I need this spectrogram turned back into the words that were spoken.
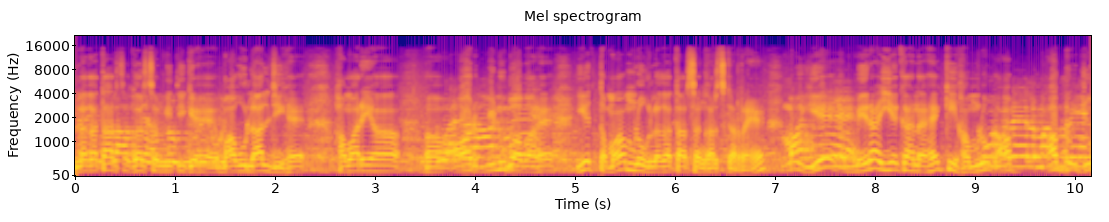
लगातार संघर्ष समिति के हैं, बाबूलाल जी हैं, हमारे यहाँ और मीनू बाबा हैं, ये तमाम लोग लगातार संघर्ष कर रहे हैं। तो ये मेरा ये कहना है कि हम लोग अब अब जो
